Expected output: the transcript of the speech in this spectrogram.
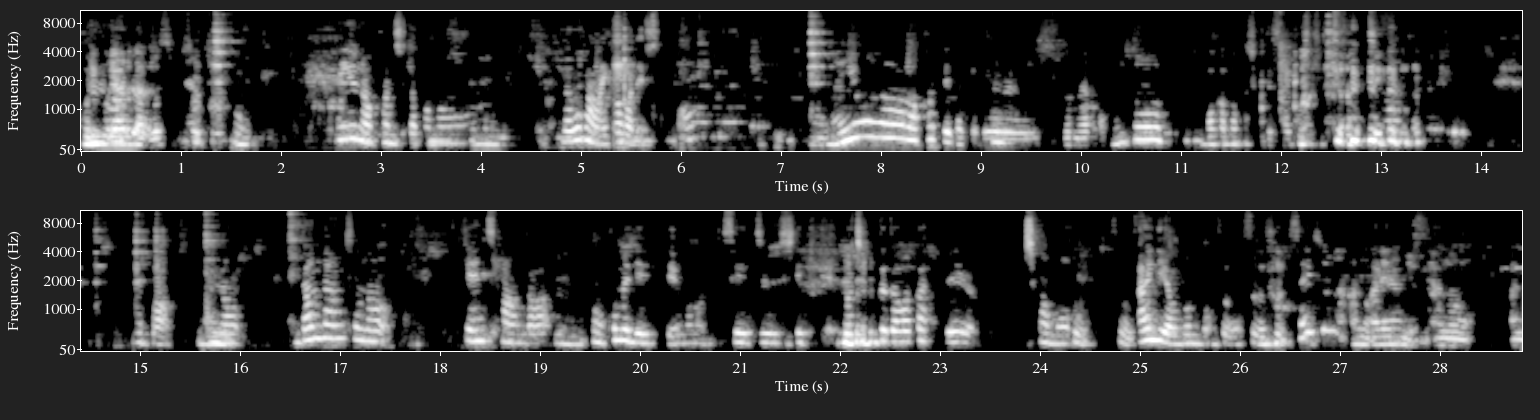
ゴリゴリあるだろうしね。っていうのは感じたかな。うんラブさんはいかがでした？か内容は分かってたけど、うんでもやっぱ本当バカバカしくて最高だったなっていう。やっぱ、あの、だんだんその、検閲官がうん。コメディっていうものに精通してきて、ロジックが分かって、しかもアイディアをどんどん。そうそうそう。最初はあのあれなんですね。あのあの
